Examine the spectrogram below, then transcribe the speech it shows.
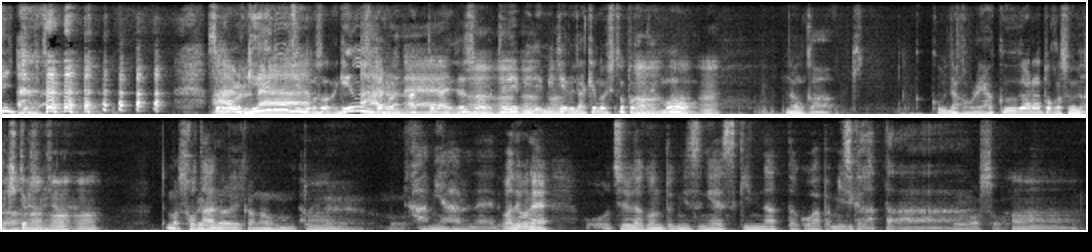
愛いってなっちゃう。そうあるな芸能人でもそうだ。芸能人ってほら会ってないで、そうんのテレビで見てるだけの人とかでも、うんうんなんかきこうなんか俺役柄とかそういうので切ったりするじゃない、うんうん。でまあそれぐらいかな本当に。ね、髪あるね。まあでもね、中学の時にすげえ好きになった子はやっぱ短かったな。あそう。うん。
